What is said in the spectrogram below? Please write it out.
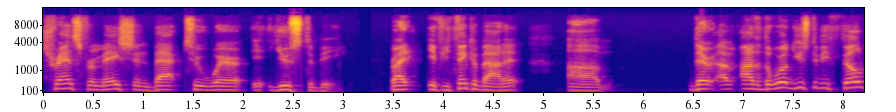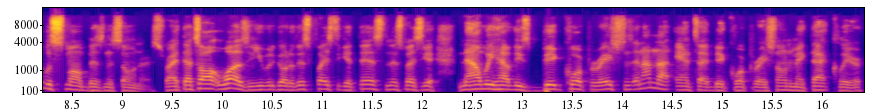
transformation back to where it used to be right? If you think about it, um, there uh, uh, the world used to be filled with small business owners right? That's all it was. And you would go to this place to get this and this place to get now we have these big corporations. And i'm not anti-big corporation. I want to make that clear.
